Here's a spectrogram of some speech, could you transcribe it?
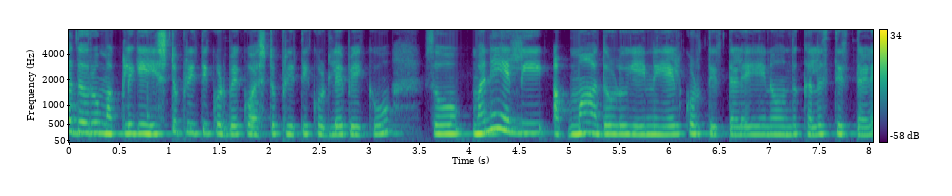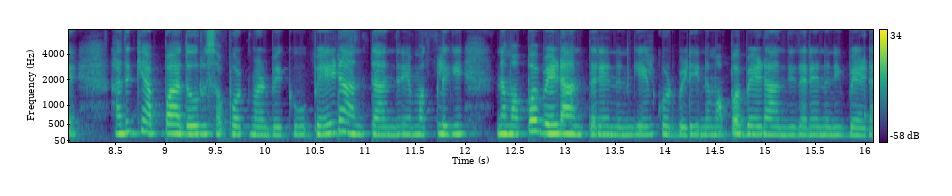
ಆದವರು ಮಕ್ಕಳಿಗೆ ಎಷ್ಟು ಪ್ರೀತಿ ಕೊಡಬೇಕು ಅಷ್ಟು ಪ್ರೀತಿ ಕೊಡಲೇಬೇಕು. ಸೊ ಮನೆಯಲ್ಲಿ ಅಮ್ಮ ಆದವಳು ಏನು ಹೇಳ್ಕೊಡ್ತಿರ್ತಾಳೆ, ಏನೋ ಒಂದು ಕಲಿಸ್ತಿರ್ತಾಳೆ, ಅದಕ್ಕೆ ಅಪ್ಪ ಆದವರು ಸಪೋರ್ಟ್ ಮಾಡಬೇಕು. ಬೇಡ ಅಂತ ಅಂದರೆ ಮಕ್ಕಳಿಗೆ ನಮ್ಮಪ್ಪ ಬೇಡ ಅಂತಾರೆ, ನನಗೆ ಹೇಳ್ಕೊಡ್ಬೇಡಿ. ನಮ್ಮಪ್ಪ ಬೇಡ ಅಂದಿದ್ದಾರೆ, ನನಗೆ ಬೇಡ.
